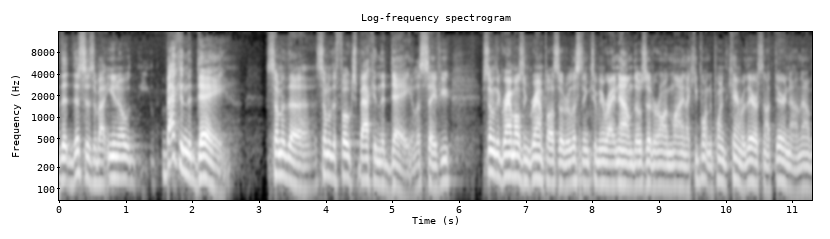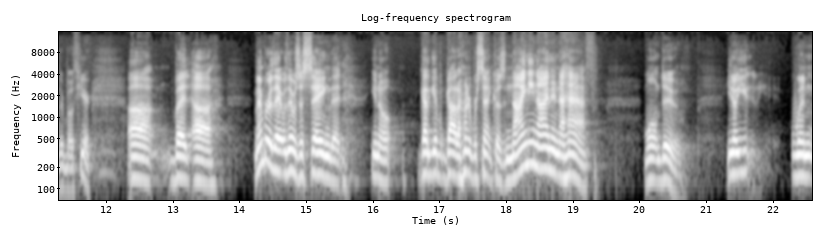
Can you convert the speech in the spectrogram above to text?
that this is about, you know, back in the day, some of the some of the folks back in the day, let's say if you some of the grandmas and grandpas that are listening to me right now and those that are online, I keep wanting to point the camera there. It's not there now. Now they're both here. Uh, but uh, remember there, there was a saying that, you know, got to give God 100% because 99 and a half won't do. You know, you, when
